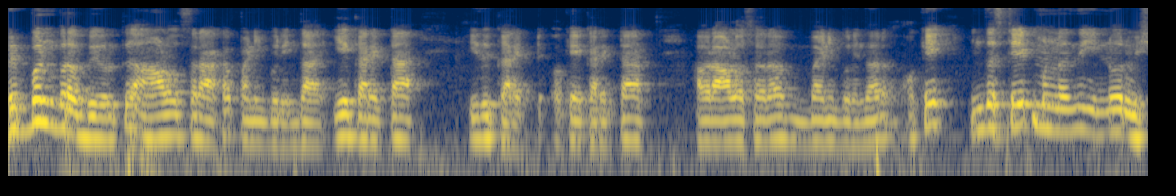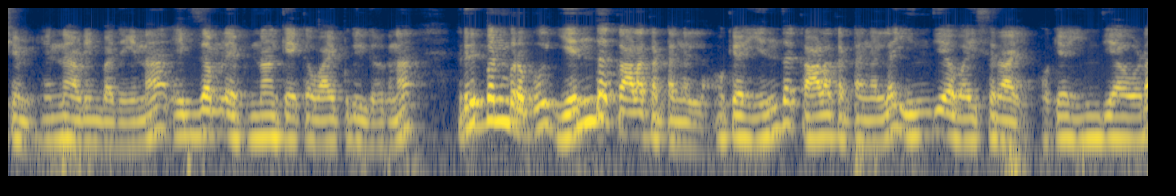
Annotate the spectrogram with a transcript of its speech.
ரிப்பன் பிரபுவிற்கு ஆலோசராக பணிபுரிந்தார். ஏ கரெக்டாக இது கரெக்ட் ஓகே கரெக்டாக அவர் ஆலோசகராக பணிபுரிந்தார் ஓகே இந்த ஸ்டேட்மெண்ட்லேருந்து இன்னொரு விஷயம் என்ன அப்படின்னு பார்த்தீங்கன்னா எக்ஸாம்பிள் எப்படின்னா கேட்க வாய்ப்புகள் இருக்குன்னா ரிப்பன் பிரபு எந்த காலகட்டங்களில் ஓகே எந்த காலகட்டங்களில் இந்திய வைஸ்ராய் ஓகே இந்தியாவோட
